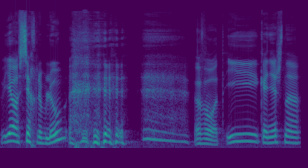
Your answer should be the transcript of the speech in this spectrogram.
Я вас всех люблю. Вот. И, конечно,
